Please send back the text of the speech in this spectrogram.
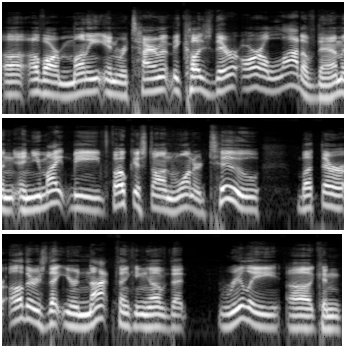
uh, of our money in retirement because there are a lot of them, and, and you might be focused on one or two but there are others that you're not thinking of that really uh, can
